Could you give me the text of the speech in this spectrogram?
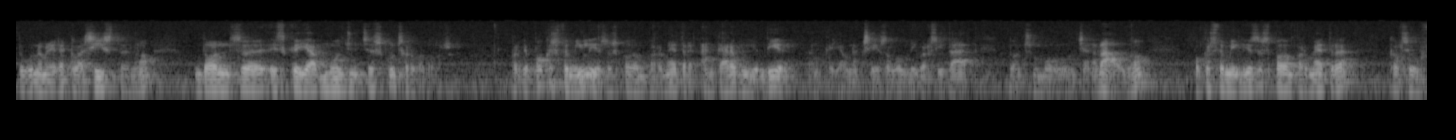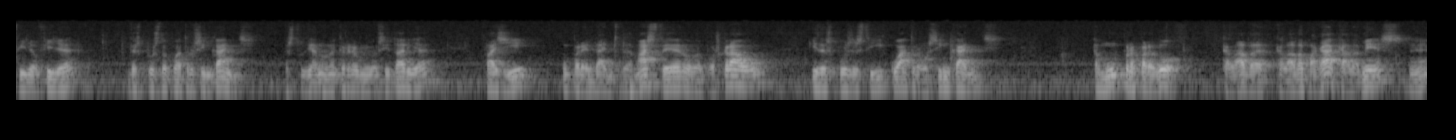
d'alguna manera classista, no? doncs eh, és que hi ha molts jutges conservadors, perquè poques famílies es poden permetre, encara avui en dia, en què hi ha un accés a la universitat doncs, molt general, no? poques famílies es poden permetre que el seu fill o filla, després de 4 o 5 anys estudiant una carrera universitària, faci un parell d'anys de màster o de postgrau i després estigui 4 o 5 anys amb un preparador que l'ha de, de pagar cada mes, eh,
